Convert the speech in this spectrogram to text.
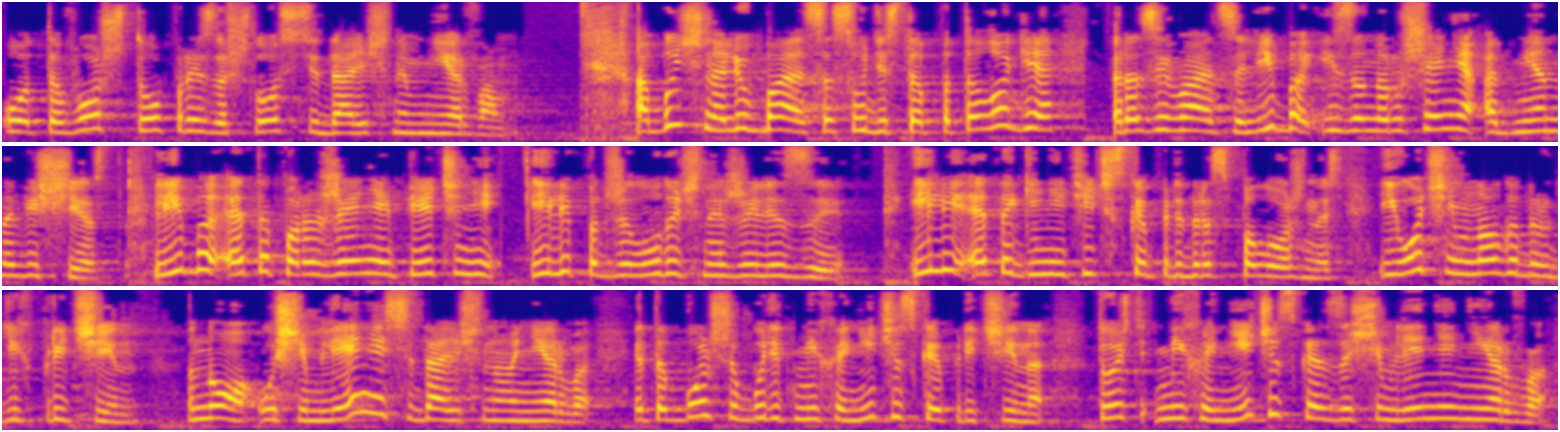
от того, что произошло с седалищным нервом. Обычно любая сосудистая патология развивается либо из-за нарушения обмена веществ, либо это поражение печени или поджелудочной железы, или это генетическая предрасположенность и очень много других причин. Но ущемление седалищного нерва – это больше будет механическая причина, то есть механическое защемление нерва,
